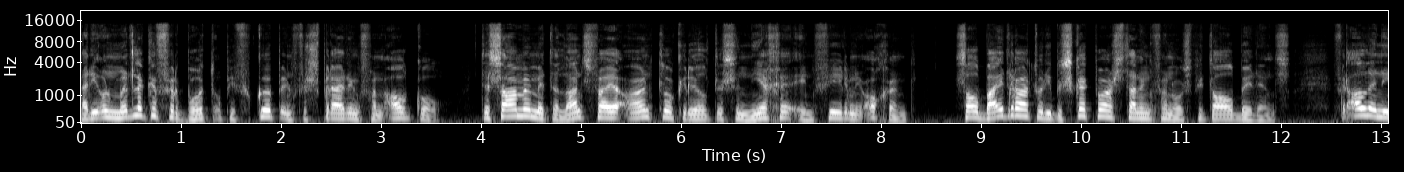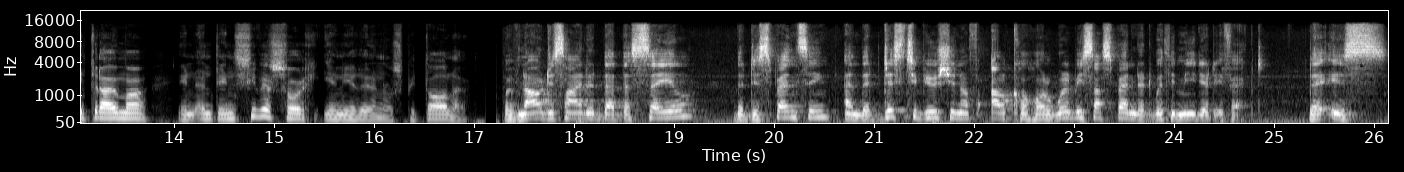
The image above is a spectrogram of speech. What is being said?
dat die onmiddellike verbod op die verkoop en verspreiding van alkohol, tesame met 'n landsvrye aandklokreël tussen 9 en 4 in die oggend, sal bydra tot die beskikbaarstelling van hospitaalbeddens, veral in die trauma en intensiewe sorgeenhede in hospitale. We've now decided that the sale, the dispensing and the distribution of alcohol will be suspended with immediate effect. There is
